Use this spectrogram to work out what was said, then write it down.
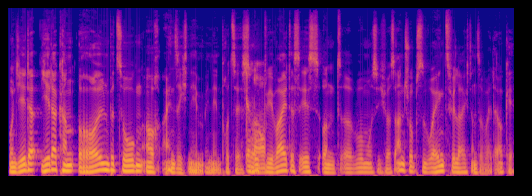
Und jeder, jeder kann rollenbezogen auch Einsicht nehmen in den Prozess. Genau. Guckt, wie weit es ist und äh, wo muss ich was anschubsen, wo hängt's vielleicht und so weiter. Okay,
